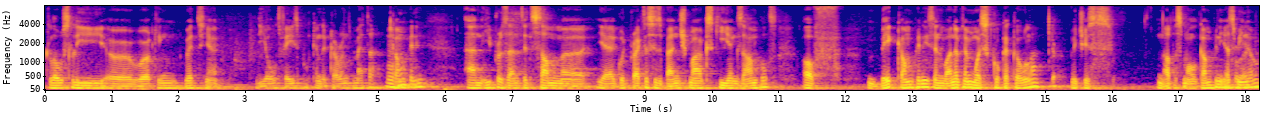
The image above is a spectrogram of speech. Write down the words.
closely uh, working with yeah, the old Facebook and the current Meta company, and he presented some uh, yeah good practices, benchmarks, key examples of big companies, and one of them was Coca-Cola, which is not a small company as we know.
